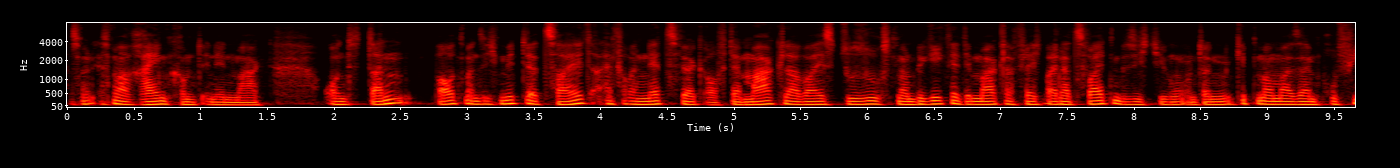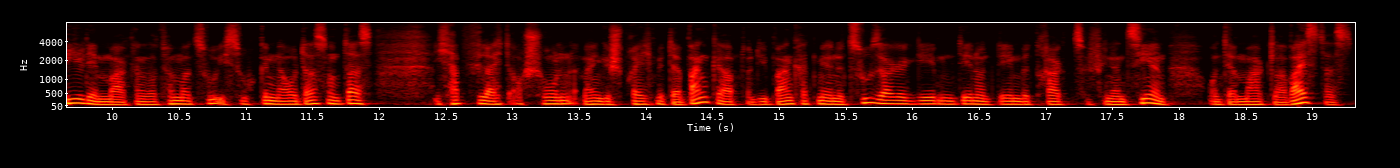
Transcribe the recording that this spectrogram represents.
dass man erstmal reinkommt in den Markt. Und dann baut man sich mit der Zeit einfach ein Netzwerk auf. Der Makler weiß, du suchst, man begegnet dem Makler vielleicht bei einer zweiten Besichtigung und dann gibt man mal sein Profil dem Makler und sagt, hör mal zu, ich suche genau das und das. Ich habe vielleicht auch schon mein Gespräch mit der Bank gehabt und die Bank hat mir eine Zusage gegeben, den und den Betrag zu finanzieren und der Makler weiß das.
